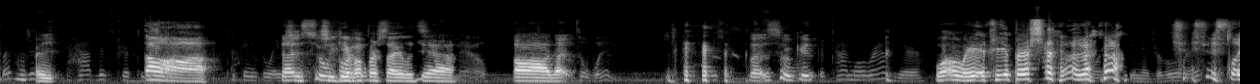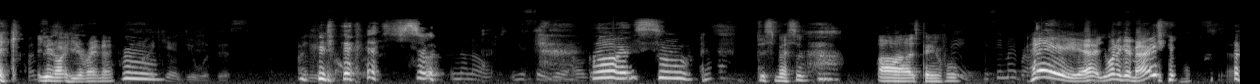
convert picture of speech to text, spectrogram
Let's just you- have this trip together. Ah, Keep things away. That so she gave up her silence. Yeah. Now? Oh, that. Until when? That's so good. good time while we're out here. What a way to treat a person. Be miserable, It's right? just like you're not here right now. I can't deal with this. I need so, No, no, you stay here. I'll oh, it's so. Dismissive. Ah, that's painful. Hey, you see my brother? Hey, uh, you want to get married? Uh,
